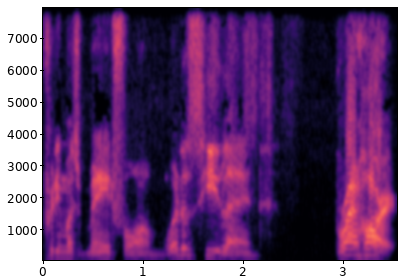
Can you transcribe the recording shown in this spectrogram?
pretty much made for him. Where does he land? Bret Hart.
